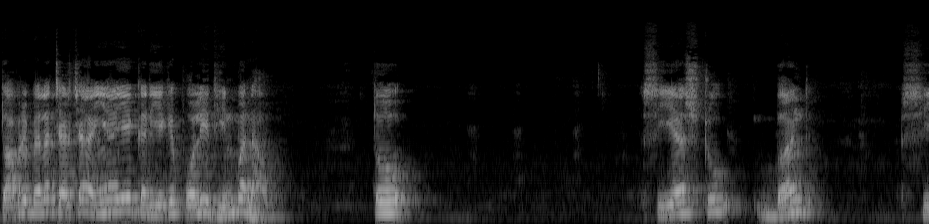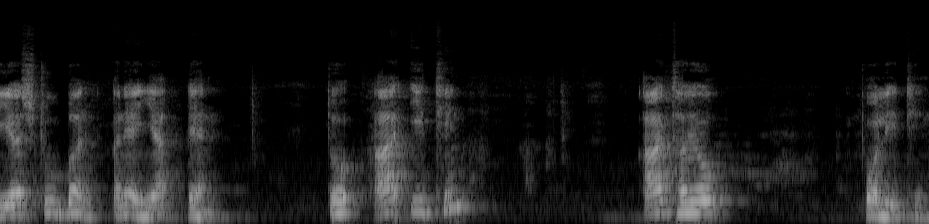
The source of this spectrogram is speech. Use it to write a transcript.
તો આપણે પહેલાં ચર્ચા અહીંયા એ કરીએ કે પોલિથીન બનાવો. તો સીએસ ટુ બંધ સીએસ ટુ બંધ અને અહીંયા એન તો આ ઇથિન આ થયો પોલિથીન.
